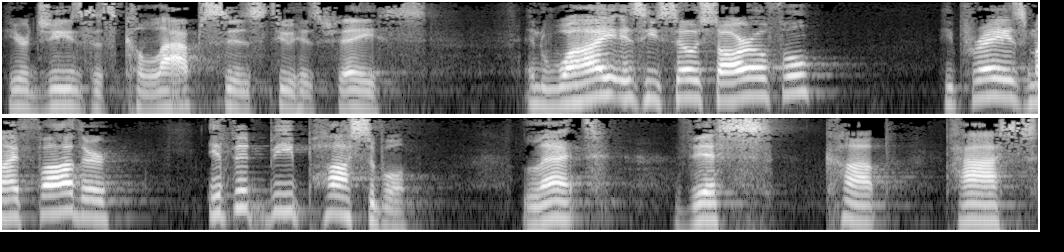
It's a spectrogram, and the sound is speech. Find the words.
Here Jesus collapses to his face. And why is he so sorrowful? He prays, My Father, if it be possible, let this cup pass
